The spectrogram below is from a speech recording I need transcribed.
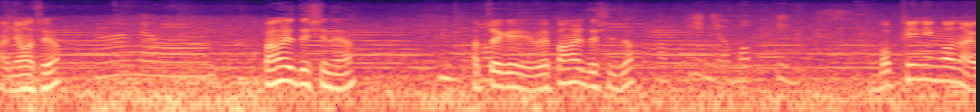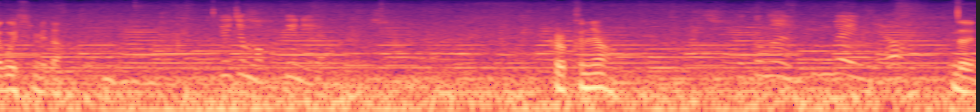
안녕하세요 안녕하세요. 빵을 드시네요 갑자기 왜 빵을 드시죠? 머핀이요, 머핀. 머핀인 건 알고 있습니다 요즘 머핀이에요. 그렇군요 지금은 홍대인데요. 네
